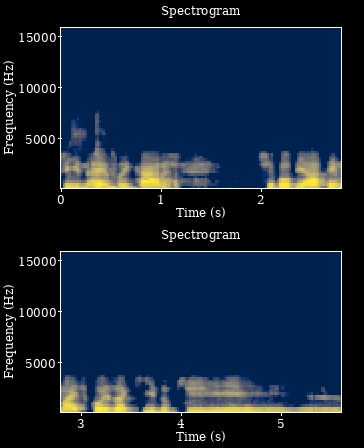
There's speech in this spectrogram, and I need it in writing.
si, né? Eu falei, cara, se bobear tem mais coisa aqui do que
